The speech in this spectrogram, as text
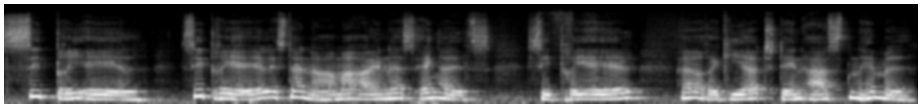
Sidriel. Sidriel ist der Name eines Engels. Sidriel regiert den ersten Himmel.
